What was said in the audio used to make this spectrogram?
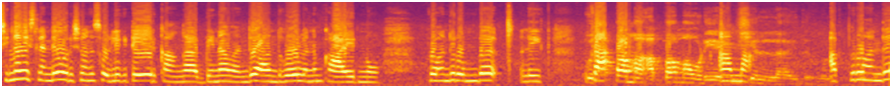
சின்ன வயசுலேருந்தே ஒரு விஷயம் வந்து சொல்லிக்கிட்டே இருக்காங்க அப்படின்னா வந்து அந்த ஹோல் வந்து நமக்கு ஆயிடணும் அப்புறம் வந்து ரொம்ப லைக் ஒரு அப்பா அம்மா அப்பா அம்மாவுடைய ஆமா. அப்புறம் வந்து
